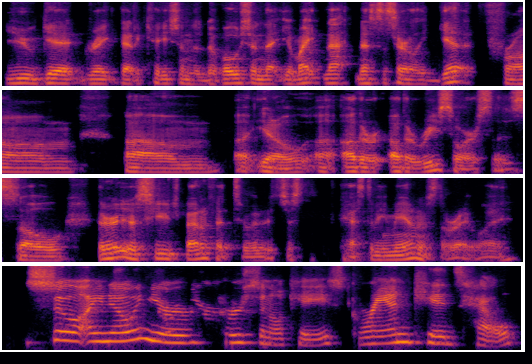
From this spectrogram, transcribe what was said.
you get great dedication to devotion that you might not necessarily get from, um, uh, you know, uh, other other resources. So there is huge benefit to it. It just has to be managed the right way. So I know in your personal case, grandkids help.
